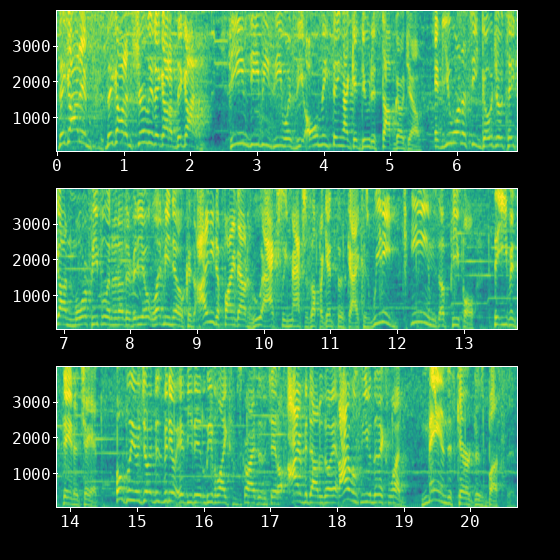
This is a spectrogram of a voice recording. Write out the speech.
they got him. They got him. Surely they got him. They got him. Team DBZ was the only thing I could do to stop Gojo. If you want to see Gojo take on more people in another video, let me know because I need to find out who actually matches up against this guy because we need teams of people to even stand a chance. Hopefully you enjoyed this video. If you did, leave a like, subscribe to the channel. I've been Doto and I will see you in the next one. Man, this character's busted.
